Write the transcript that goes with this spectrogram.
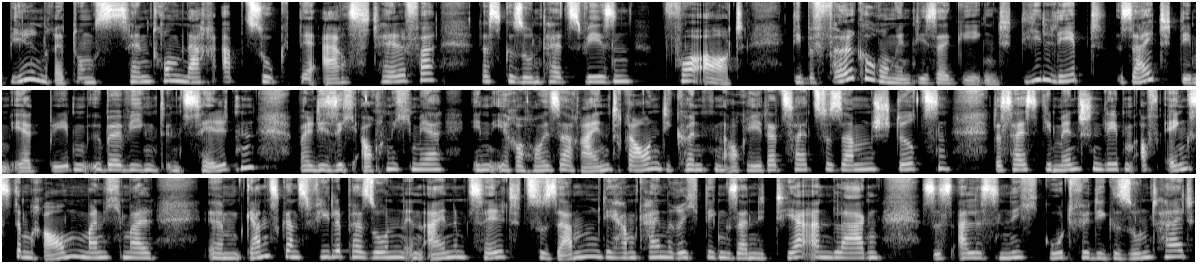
mobilen Rettungszentrum nach Abzug der Ersthelfer das Gesundheitswesen vor Ort. Die Bevölkerung in dieser Gegend, die lebt seit dem Erdbeben überwiegend in Zelten, weil die sich auch nicht mehr in ihre Häuser reintrauen. Die könnten auch jederzeit zusammenstürzen. Das heißt, die Menschen leben auf engstem Raum, manchmal ähm, ganz, ganz viele Personen in einem Zelt zusammen. Die haben keine richtigen Sanitäranlagen. Es ist alles nicht gut für die Gesundheit.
